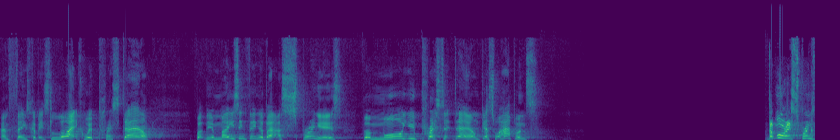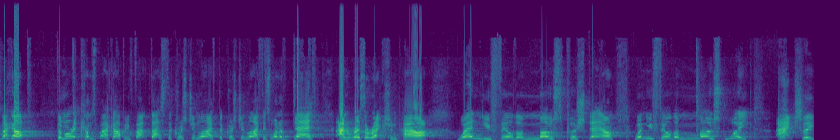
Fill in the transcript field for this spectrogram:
and things come, it's like we're pressed down. But the amazing thing about a spring is the more you press it down, guess what happens? The more it springs back up. The more it comes back up. In fact, that's the Christian life. The Christian life is one of death and resurrection power. When you feel the most pushed down, when you feel the most weak, actually,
